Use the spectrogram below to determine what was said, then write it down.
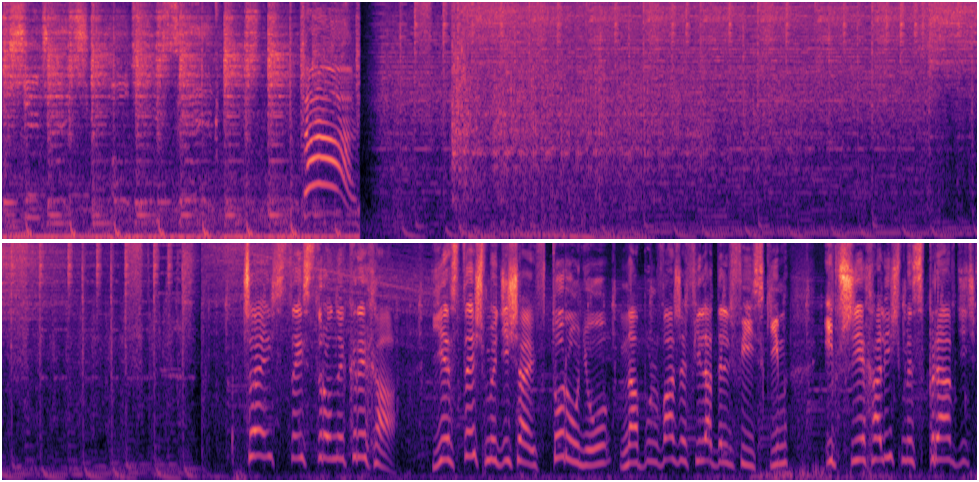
krzyczeć o tym chcę Tak! Cześć, z tej strony Krycha. Jesteśmy dzisiaj w Toruniu na bulwarze filadelfijskim i przyjechaliśmy sprawdzić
